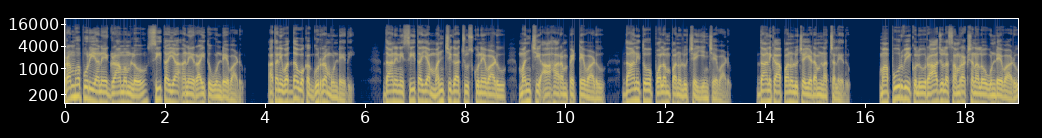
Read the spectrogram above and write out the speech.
బ్రహ్మపురి అనే గ్రామంలో సీతయ్య అనే రైతు ఉండేవాడు. అతని వద్ద ఒక గుర్రం ఉండేది. దానిని సీతయ్య మంచిగా చూసుకునేవాడు మంచి ఆహారం పెట్టేవాడు దానితో పొలం పనులు చెయ్యించేవాడు దానికా పనులు చెయ్యడం నచ్చలేదు. మా పూర్వీకులు రాజుల సంరక్షణలో ఉండేవాడు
